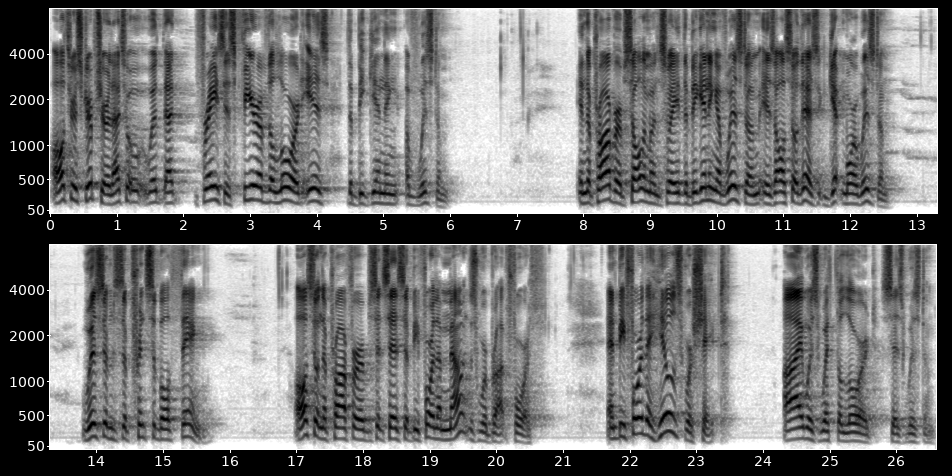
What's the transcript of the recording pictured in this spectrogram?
All through Scripture, that's what, what that phrase is fear of the Lord is the beginning of wisdom. In the Proverbs, Solomon's way, the beginning of wisdom is also this get more wisdom. Wisdom's the principal thing. Also in the Proverbs, it says that before the mountains were brought forth and before the hills were shaped, I was with the Lord, says wisdom.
